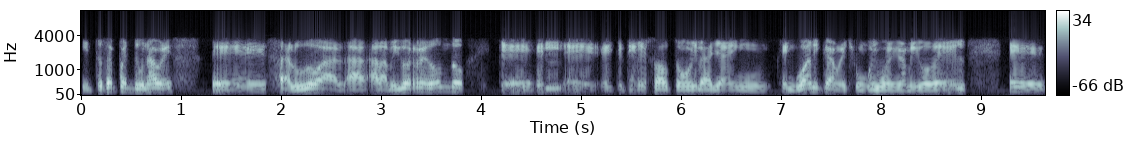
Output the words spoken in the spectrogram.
Entonces, pues de una vez, eh, saludo al, al amigo Redondo, que es el, eh, el, que tiene esos automóviles allá en, en Guánica, me he hecho un muy buen amigo de él, eh,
